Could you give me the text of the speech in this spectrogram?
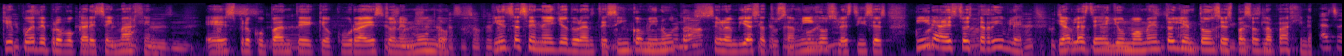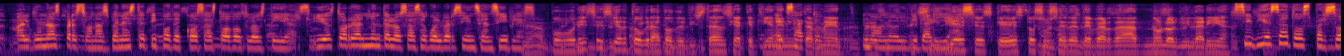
¿Qué puede provocar esa imagen? Es preocupante que ocurra esto en el mundo. Piensas en ello durante cinco minutos, se lo envías a tus amigos, les dices, mira, esto es terrible, y hablas de ello un momento y entonces pasas la página. Algunas personas ven este tipo de cosas todos los días y esto realmente los hace volverse insensibles. Por ese cierto grado de distancia que tiene Internet. No lo olvidarías. Si vieses que esto sucede de verdad, no lo olvidarías. Si viese a dos personas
